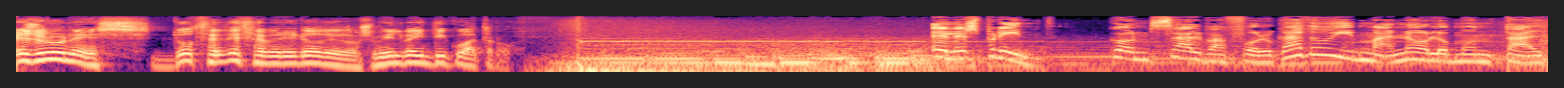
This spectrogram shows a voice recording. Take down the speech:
Es lunes 12 de febrero de 2024. El sprint con Salva Folgado y Manolo Montal.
